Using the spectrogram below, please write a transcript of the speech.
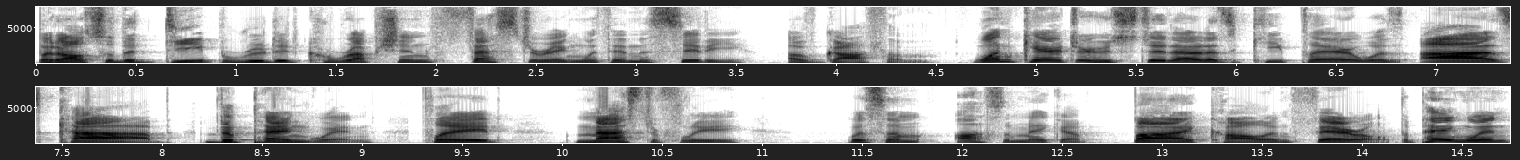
but also the deep rooted corruption festering within the city of Gotham. One character who stood out as a key player was Oz Cobb, the Penguin, played masterfully with some awesome makeup by Colin Farrell. The Penguin,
